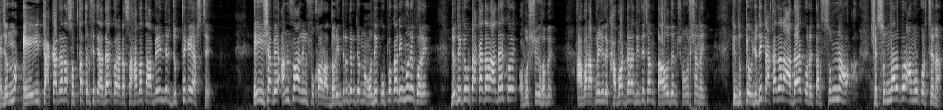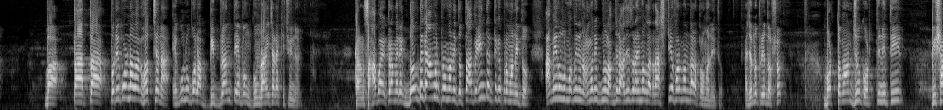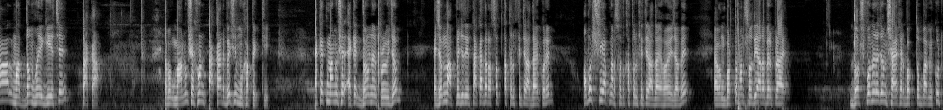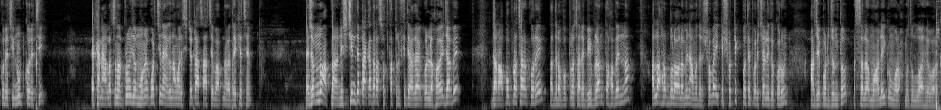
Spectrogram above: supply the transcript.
এজন্য এই টাকা দ্বারা সদকাতুল ফিত্র আদায় করা এটা সাহাবা তাবেইনদের যুগ থেকেই আসছে। এই হিসাবে আনফা আলিল ফুকারা, দরিদ্রদের জন্য অধিক উপকারী মনে করে, যদি কেউ টাকা দ্বারা আদায় করে, অবশ্যই হবে। আবার আপনি যদি খাবার দ্বারা দিতে চান, তাও দেন, সমস্যা নেই। কিন্তু কেউ যদি টাকা দ্বারা আদায় করে, তার সুন্না সে সুন্নার উপর আমল করছে না বা তারটা পরিপূর্ণভাবে হচ্ছে না, এগুলো বলা বিভ্রান্তি এবং গুমরাহি ছাড়া কিছুই নয়। কারণ সাহাবা একরামের এক দল থেকে আমল প্রমাণিত তাবে ইনদের থেকে প্রমাণিত, আমিরুল মমিন অমর ইবনুল আব্দুল আজিজ রহিমাল্লাহ রাষ্ট্রীয় ফরমান দ্বারা প্রমাণিত। এজন্য প্রিয় দর্শক, বর্তমান যুগ অর্থনীতির বিশাল মাধ্যম হয়ে গিয়েছে টাকা। এবং মানুষ এখন টাকার বেশি মুখাপেক্ষী। এক এক মানুষের এক এক ধরনের প্রয়োজন। এজন্য আপনি যদি টাকা দ্বারা সৎকাতুল ফিতর আদায় করেন অবশ্যই আপনার সদকাতুল ফিতর আদায় হয়ে যাবে এবং বর্তমান সৌদি আরবের প্রায় দশ পনেরো জন শায়েখের বক্তব্য আমি কুট করেছি, নোট করেছি। এখানে আলোচনার প্রয়োজন মনে করছি না এখন আমার স্ট্যাটাস আছে বা আপনারা দেখেছেন। এজন্য আপনারা নিশ্চিন্তে টাকা দ্বারা সৎকাতুল ফিতর আদায় করলে হয়ে যাবে। যারা অপপ্রচার করে, তাদের অপপ্রচারে বিভ্রান্ত হবেন না। আল্লাহ রব্বুল আলমিন আমাদের সবাইকে সঠিক পথে পরিচালিত করুন। আজ এ পর্যন্ত, আসসালামু আলাইকুম রহমতুল্লাহ বরকাত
